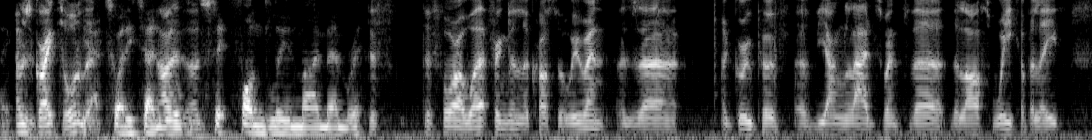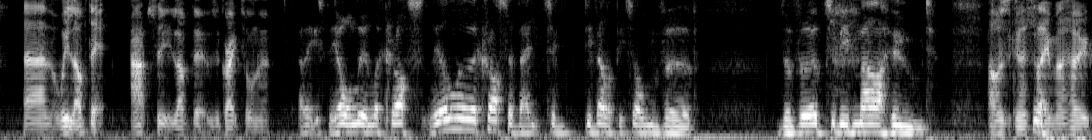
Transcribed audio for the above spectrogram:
it was a great tournament. Yeah, 2010 I- will I- sit fondly in my memory. Bef- before I worked for England lacrosse, but we went as a, a group of, of young lads went for the the last week, I believe. Um, we loved it, absolutely loved it. It was a great tournament. I think it's the only lacrosse, the only lacrosse event to develop its own verb, the verb to be mahooed. I was going to say Mahoo.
